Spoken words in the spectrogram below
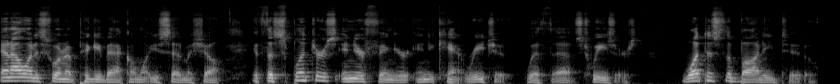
And I just want to piggyback on what you said, Michelle. If the splinter's in your finger and you can't reach it with uh, tweezers, what does the body do?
